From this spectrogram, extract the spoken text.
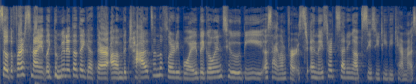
So the first night, like the minute that they get there, um, the Chads and the flirty boy, they go into the asylum first and they start setting up CCTV cameras.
